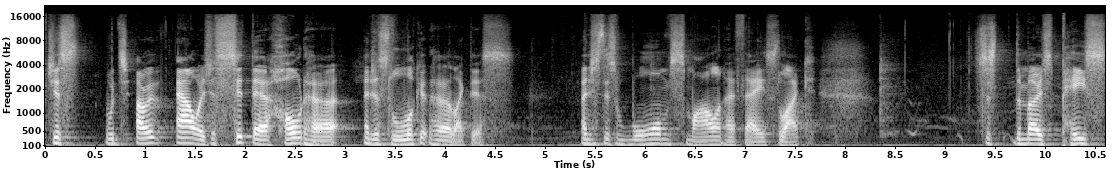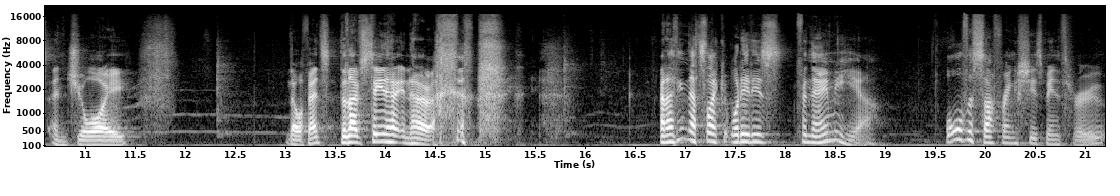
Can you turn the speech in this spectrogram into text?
just would i hours just sit there, hold her, and just look at her like this. And just this warm smile on her face, like just the most peace and joy, no offense, that I've seen her in her. and I think that's like what it is for Naomi here. All the suffering she's been through,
